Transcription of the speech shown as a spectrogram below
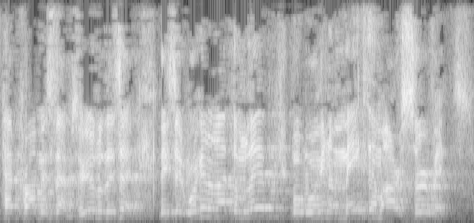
had promised them. So here's what they said. They said, We're going to let them live, but we're going to make them our servants.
